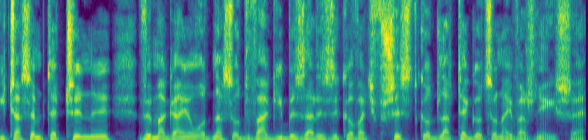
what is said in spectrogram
I czasem te czyny wymagają od nas odwagi, by zaryzykować wszystko dla tego, co najważniejsze.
